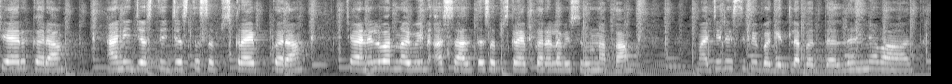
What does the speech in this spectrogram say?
शेअर करा. आणि जास्तीत जास्त सबस्क्राईब करा. चॅनलवर नवीन असाल तर सबस्क्राईब करायला विसरू नका. माझी रेसिपी बघितल्याबद्दल धन्यवाद.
